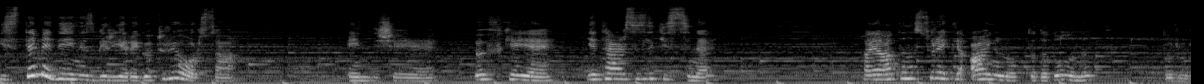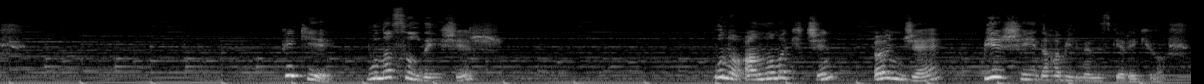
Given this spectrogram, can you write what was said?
istemediğiniz bir yere götürüyorsa endişeye, öfkeye, yetersizlik hissine hayatınız sürekli aynı noktada dolanıp durur. Peki bu nasıl değişir? Bunu anlamak için önce bir şeyi daha bilmemiz gerekiyor.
